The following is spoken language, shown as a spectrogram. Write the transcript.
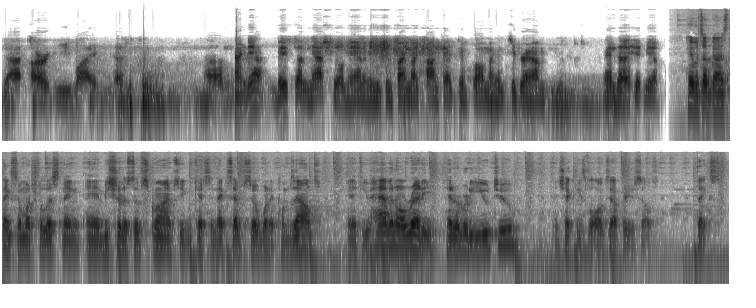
dot R E Y E S. Um. Yeah, based out of Nashville, man. I mean, you can find my contact info on my Instagram and uh, hit me up. Hey, what's up, guys? Thanks so much for listening, and be sure to subscribe so you can catch the next episode when it comes out. And if you haven't already, head over to YouTube and check these vlogs out for yourself. Thanks.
